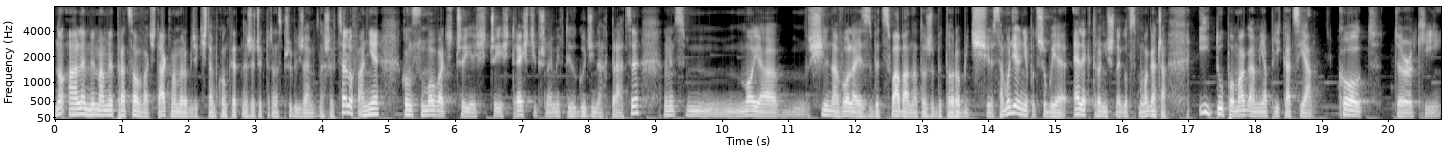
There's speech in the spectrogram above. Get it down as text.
no ale my mamy pracować, tak? Mamy robić jakieś tam konkretne rzeczy, które nas przybliżają do naszych celów, a nie konsumować czyjeś, czyjeś treści, przynajmniej w tych godzinach pracy. No więc mm, moja silna wola jest zbyt słaba na to, żeby to robić samodzielnie. Potrzebuję elektronicznego wspomagacza i tu pomaga mi aplikacja aplikacja Cold Turkey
